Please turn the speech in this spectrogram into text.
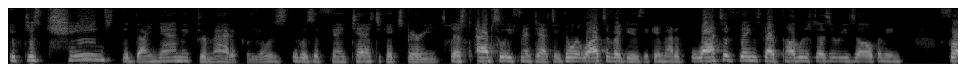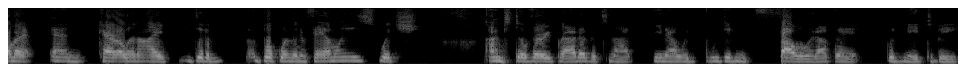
it just changed the dynamic dramatically. It was it was a fantastic experience. Just absolutely fantastic. There were lots of ideas that came out of lots of things got published as a result. I mean, Froma and Carol and I did a, a book Women and Families, which I'm still very proud of. It's not, you know, we we didn't follow it up and it would need to be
